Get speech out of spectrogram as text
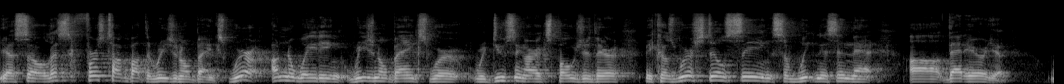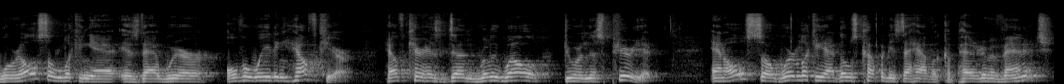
Yeah, so let's first talk about the regional banks. We're underweighting regional banks. We're reducing our exposure there because we're still seeing some weakness in that uh, that area. What we're also looking at is that we're overweighting healthcare. Healthcare has done really well during this period. And also, we're looking at those companies that have a competitive advantage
